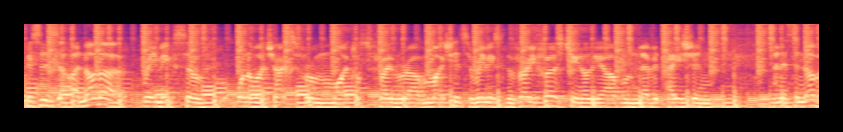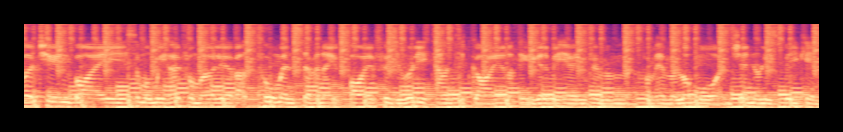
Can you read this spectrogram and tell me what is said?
This is another remix of one of my tracks from my Claustrophobia album. Actually, it's a remix of the very first tune on the album, Levitation. And it's another tune by someone we heard from earlier, that's Toolman785, who's a really talented guy, and I think you're going to be hearing from him, from him a lot more, generally speaking.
